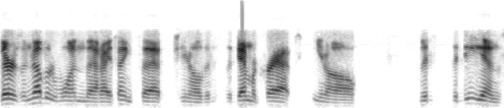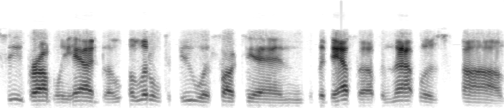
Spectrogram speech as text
There's another one that I think that you know the, the Democrats, you know, the the DNC probably had a, a little to do with fucking the death of, and that was um,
